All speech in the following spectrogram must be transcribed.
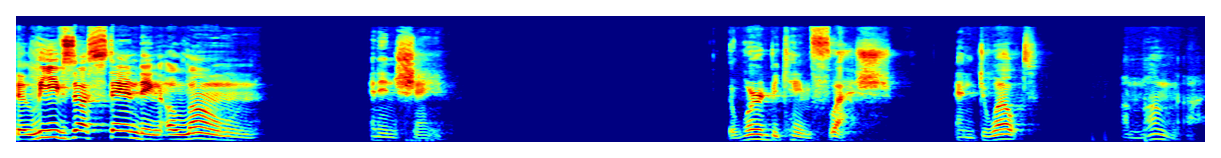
that leaves us standing alone and in shame. The Word became flesh and dwelt among us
